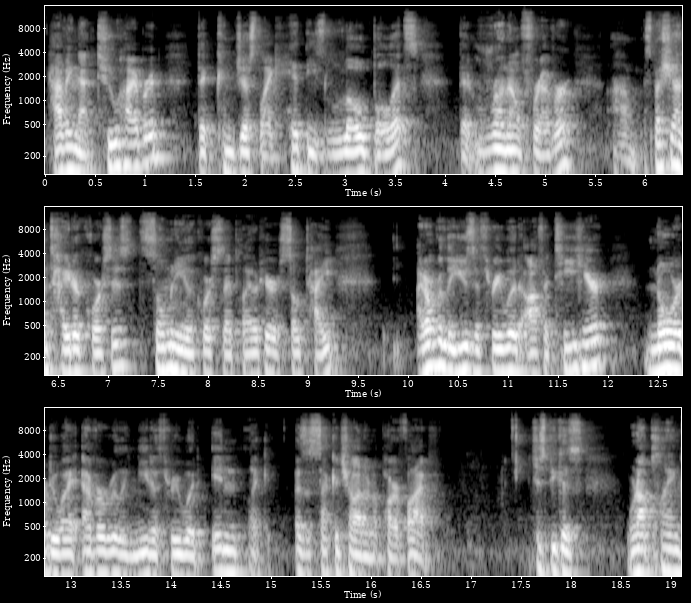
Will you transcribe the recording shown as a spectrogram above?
having that 2 hybrid that can just like hit these low bullets that run out forever, um, especially on tighter courses. So many of the courses I play out here are so tight. I don't really use a 3 wood off a tee here, nor do I ever really need a 3 wood in like as a second shot on a par 5. Just because we're not playing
